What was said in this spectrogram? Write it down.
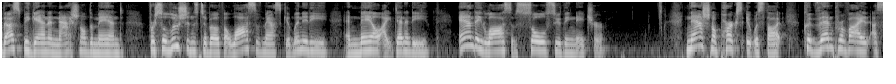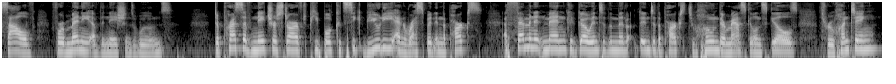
thus began a national demand for solutions to both a loss of masculinity and male identity and a loss of soul soothing nature. National parks, it was thought, could then provide a salve for many of the nation's wounds. Depressive, nature starved people could seek beauty and respite in the parks. Effeminate men could go into the middle, into the parks to hone their masculine skills through hunting.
